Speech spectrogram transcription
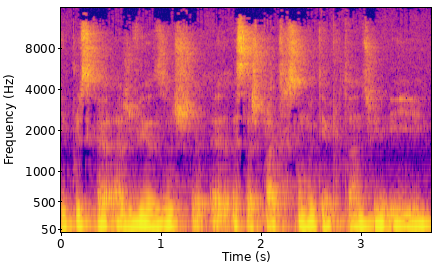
E por isso que às vezes essas práticas são muito importantes e, e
